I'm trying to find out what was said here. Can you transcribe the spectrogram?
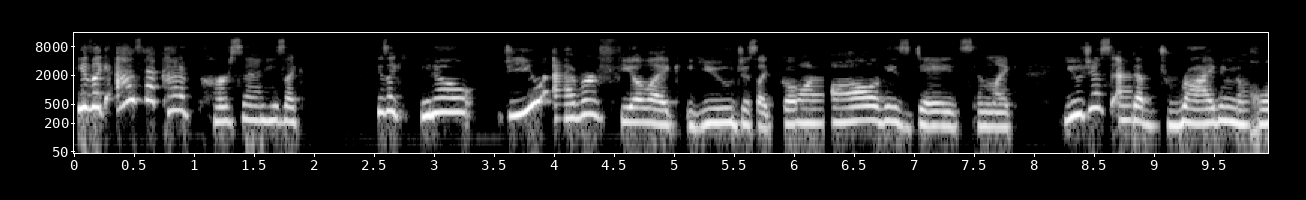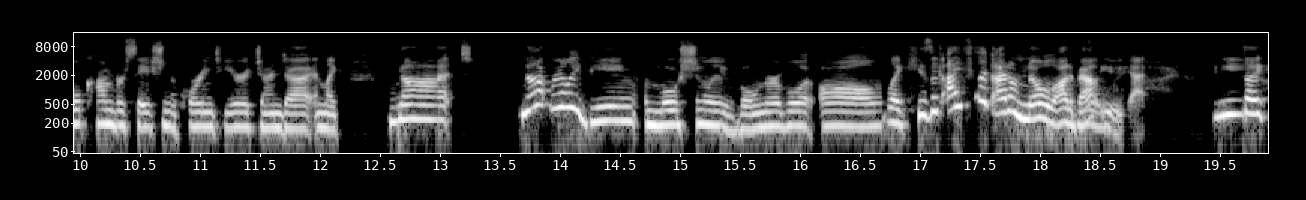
he's like, as that kind of person, he's like, he's like, you know, do you ever feel like you just like go on all of these dates and like you just end up driving the whole conversation according to your agenda and like not not really being emotionally vulnerable at all. Like he's like, I feel like I don't know a lot about Oh you yet. And he's like,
